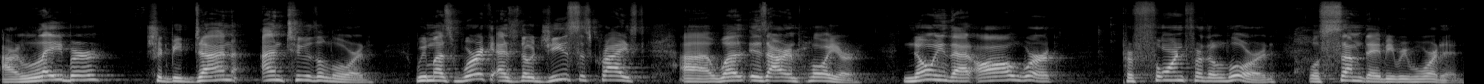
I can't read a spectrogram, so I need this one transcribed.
our labor should be done unto the Lord. We must work as though Jesus Christ uh, was, is our employer, knowing that all work performed for the Lord will someday be rewarded.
